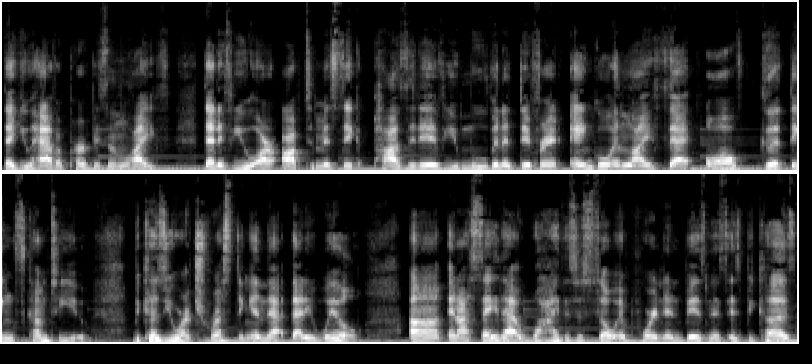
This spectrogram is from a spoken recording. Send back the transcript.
that you have a purpose in life, that if you are optimistic, positive, you move in a different angle in life, that all good things come to you because you are trusting in that, that it will. Um, and I say that why this is so important in business is because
